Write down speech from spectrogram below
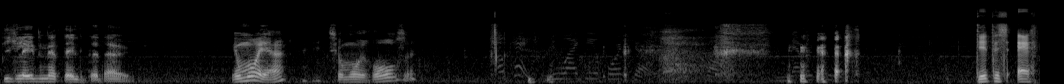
die gleden net de hele tijd uit. Heel mooi, hè? Zo mooi roze. Dit is echt...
